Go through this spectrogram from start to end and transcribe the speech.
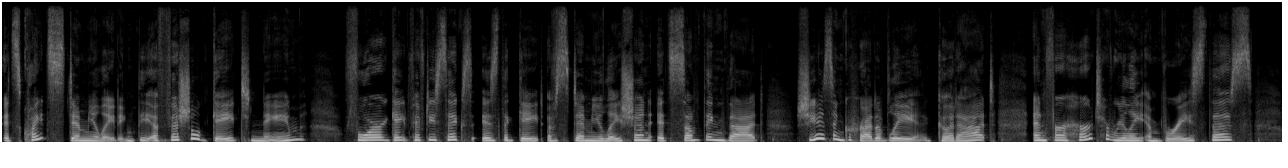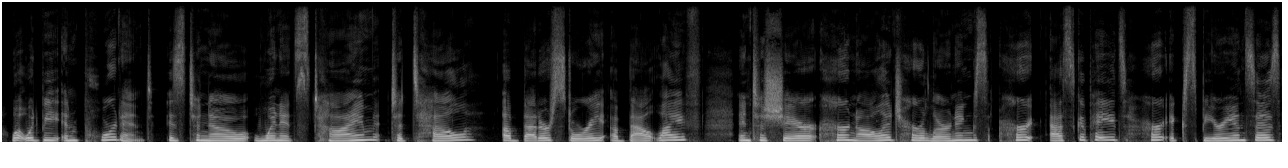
it's quite stimulating. The official gate name for Gate 56 is the gate of stimulation. It's something that she is incredibly good at. And for her to really embrace this, what would be important is to know when it's time to tell a better story about life and to share her knowledge, her learnings, her escapades, her experiences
